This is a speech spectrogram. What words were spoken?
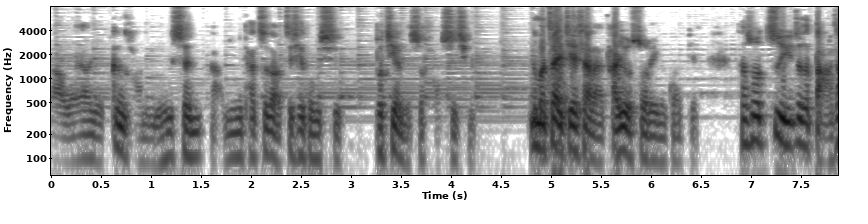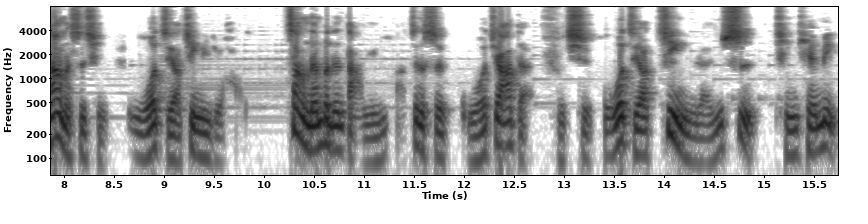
啊，我要有更好的名声啊，因为他知道这些东西不见得是好事情。那么再接下来，他又说了一个观点，他说：“至于这个打仗的事情，我只要尽力就好了。仗能不能打赢啊，这个是国家的福气，我只要尽人事、听天命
